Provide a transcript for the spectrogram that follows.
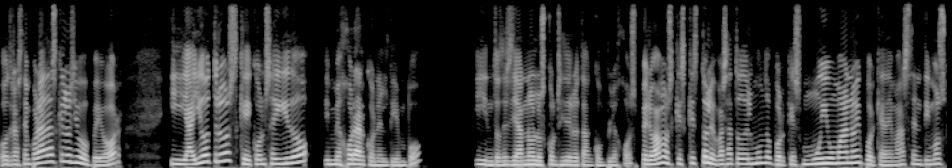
otras temporadas que los llevo peor. Y hay otros que he conseguido mejorar con el tiempo. Y entonces ya no los considero tan complejos. Pero vamos, que es que esto le pasa a todo el mundo porque es muy humano y porque además sentimos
